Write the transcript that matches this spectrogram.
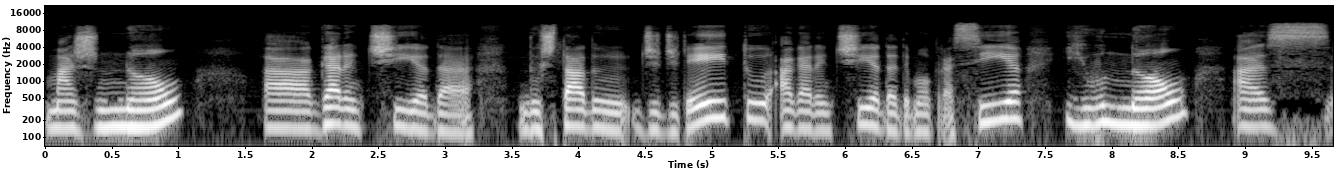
mas não a garantia da, do Estado de Direito, a garantia da democracia e o não as,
